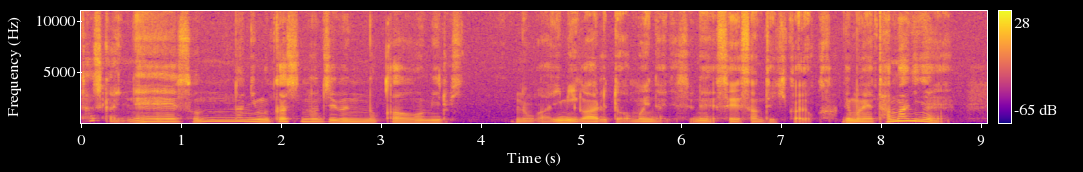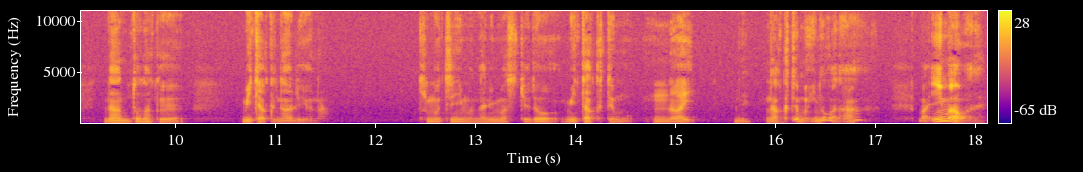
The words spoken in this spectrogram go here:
確かにねそんなに昔の自分の顔を見るのが意味があるとは思えないですよね。生産的かどうか。でもねたまにねなんとなく見たくなるような気持ちにもなりますけど見たくてもない、ね、なくてもいいのかな、まあ、今はね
